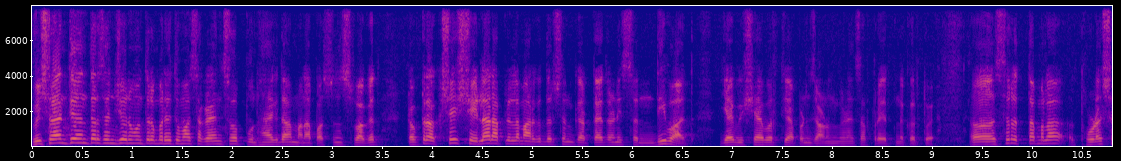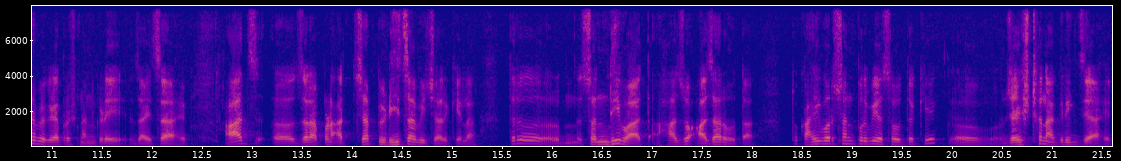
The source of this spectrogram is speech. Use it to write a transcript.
विश्रांतीनंतर संजीवन मंत्रमध्ये तुम्हाला सगळ्यांचं पुन्हा एकदा मनापासून स्वागत. डॉक्टर अक्षय शेलार आपल्याला मार्गदर्शन करतायत आणि संधिवात या विषयावरती आपण जाणून घेण्याचा प्रयत्न करतोय. सर आत्ता मला थोड्याशा वेगळ्या प्रश्नांकडे जायचं आहे. आज जर आपण आजच्या पिढीचा विचार केला तर अ, संधिवात हा जो आजार होता तो काही वर्षांपूर्वी असं होतं की ज्येष्ठ नागरिक जे आहेत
